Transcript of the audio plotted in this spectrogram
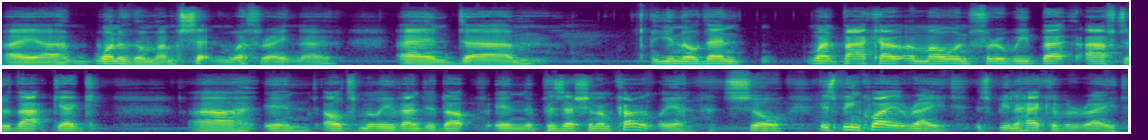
I uh, one of them I'm sitting with right now, and um, you know then went back out on my own for a wee bit after that gig uh, and ultimately have ended up in the position I'm currently in. So it's been quite a ride. It's been a heck of a ride.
